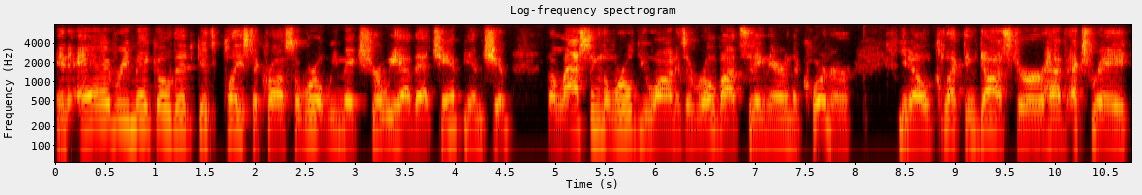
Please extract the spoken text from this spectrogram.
And every Mako that gets placed across the world, we make sure we have that championship. The last thing in the world you want is a robot sitting there in the corner you know, collecting dust or have x-ray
